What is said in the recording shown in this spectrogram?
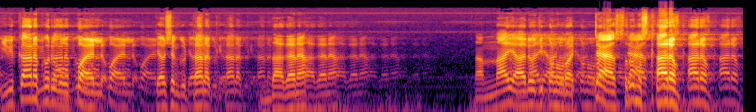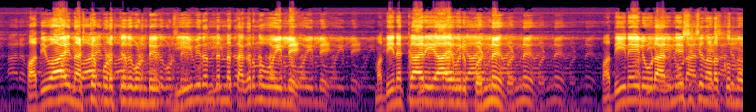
ജീവിക്കാനൊക്കെ ഒരു ഒപ്പായല്ലോ അത്യാവശ്യം കിട്ടാനൊക്കെ. എന്താകാനാ നന്നായി ആലോചിക്കണം ഒരൊറ്റ അസ്ര നിസ്കാരം പതിവായി നഷ്ടപ്പെടുത്തിയത് കൊണ്ട് ജീവിതം തന്നെ തകർന്നു പോയില്ലേ? മദീനക്കാരിയായ ഒരു പെണ്ണ്. മദീനയിലൂടെ അന്വേഷിച്ച് നടക്കുന്നു.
